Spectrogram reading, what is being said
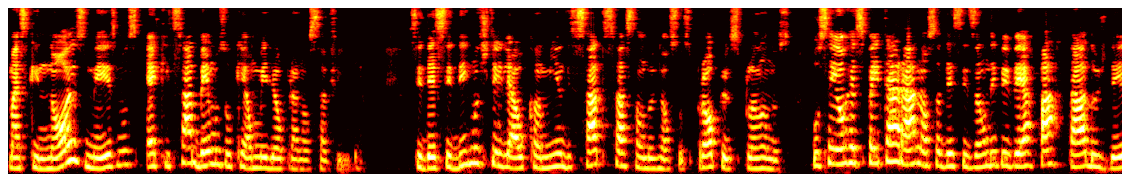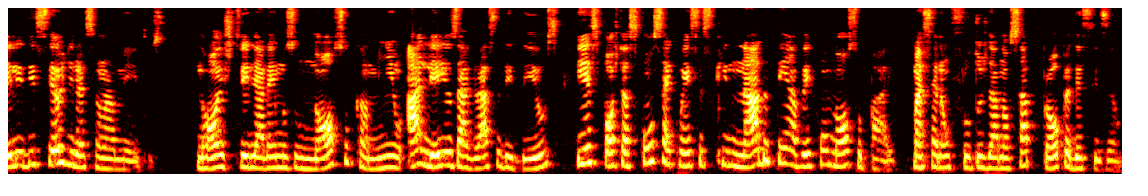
mas que nós mesmos é que sabemos o que é o melhor para a nossa vida. Se decidirmos trilhar o caminho de satisfação dos nossos próprios planos, o Senhor respeitará nossa decisão de viver apartados dele e de seus direcionamentos. Nós trilharemos o nosso caminho alheios à graça de Deus e expostos às consequências que nada têm a ver com nosso Pai, mas serão frutos da nossa própria decisão.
